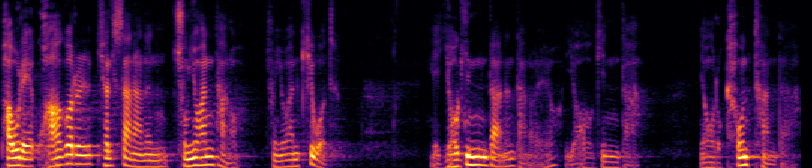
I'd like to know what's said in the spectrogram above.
바울의 과거를 결산하는 중요한 단어, 중요한 키워드. 예, 여긴다는 단어예요. 여긴다. 영어로 카운트한다.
